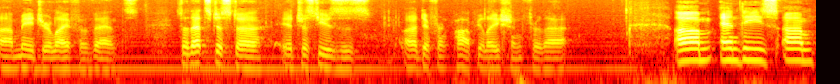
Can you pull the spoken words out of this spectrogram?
uh, major life events. So that's just a, it just uses a different population for that. Um, and these, um,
